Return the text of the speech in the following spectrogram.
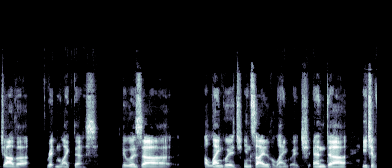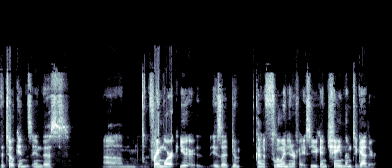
Java written like this it was uh, a language inside of a language, and uh, each of the tokens in this um, framework you, is a d- kind of fluent interface. So you can chain them together,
